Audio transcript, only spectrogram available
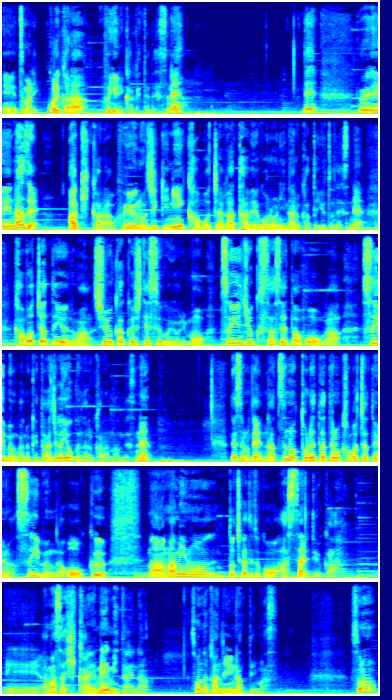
えー、つまりこれから冬にかけてですね。で、えー、なぜ秋から冬の時期にかぼちゃが食べ頃になるかというとですね、かぼちゃというのは収穫してすぐよりも追熟させた方が水分が抜けて味が良くなるからなんですね。ですので、夏の取れたてのかぼちゃというのは水分が多く、まあ甘みもどっちかというとこうあっさりというか、えー、甘さ控えめみたいな、そんな感じになっています。その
